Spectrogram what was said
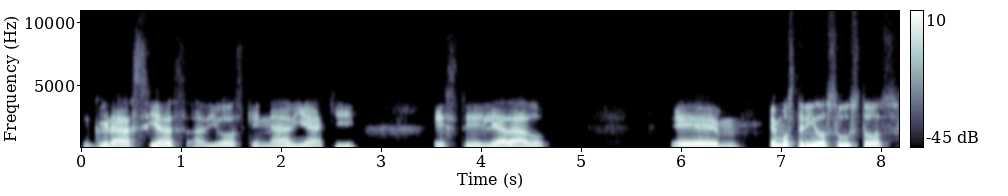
gracias a Dios que nadie aquí este, le ha dado. Em, hemos tenido sustos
